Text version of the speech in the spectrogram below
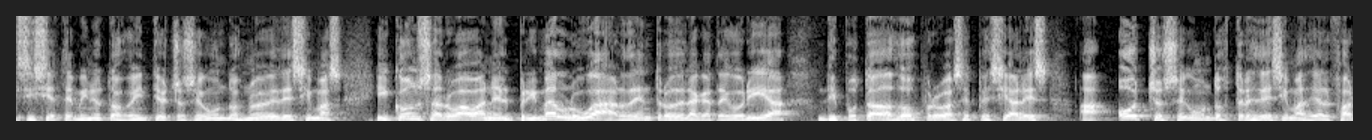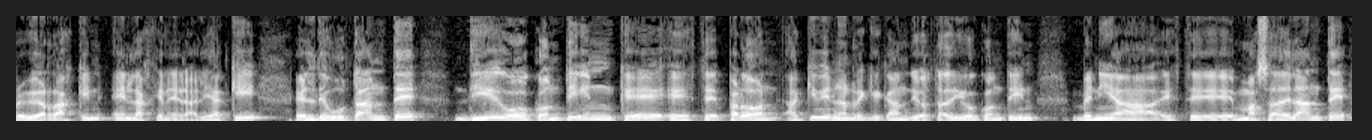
17 minutos 28 segundos 9 décimas y conservaban el primer lugar dentro de la categoría, disputadas dos pruebas especiales a 8 segundos 3 décimas de Alfaro y Raskin en la general. Y aquí el debutante, Diego Contín, que, este, perdón, aquí viene Enrique Candiota. Diego Contín venía este, más adelante,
